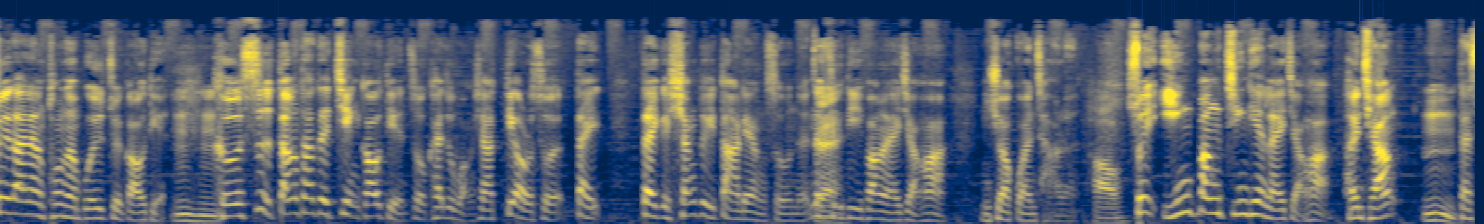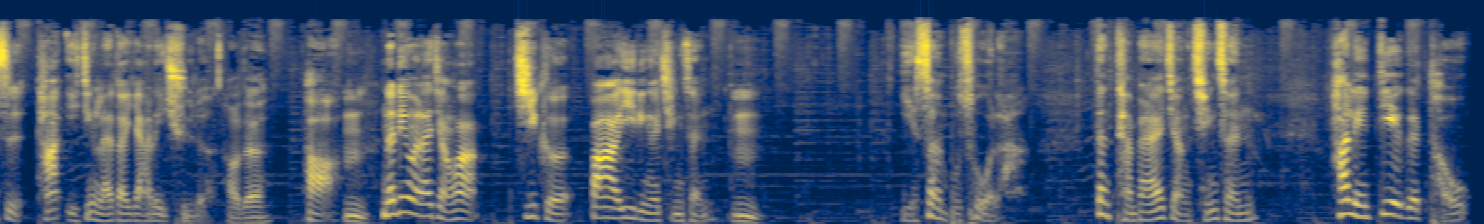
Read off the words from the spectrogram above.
最大量通常不会是最高点。嗯，可是当它在见高点之后开始往下掉的时候，带带一个相对大量的时候呢，那对这个地方来讲哈，你就要观察了。好，所以银邦今天来讲哈很强，嗯，但是它已经来到压力区了。好的，好，嗯，那另外来讲的话，机壳八二一零的秦城嗯。也算不错啦。但坦白来讲，秦城它连第二个头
